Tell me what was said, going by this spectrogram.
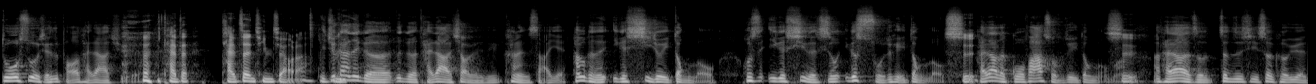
多数的钱是跑到台大去的，台大台政清教啦。你去看那个、嗯、那个台大的校园，你看得很傻眼，他们可能一个系就一栋楼。或是一个系的其中一个所就可以一栋楼，是台大的国发所不就一栋楼吗？是那台大的政政治系社科院、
